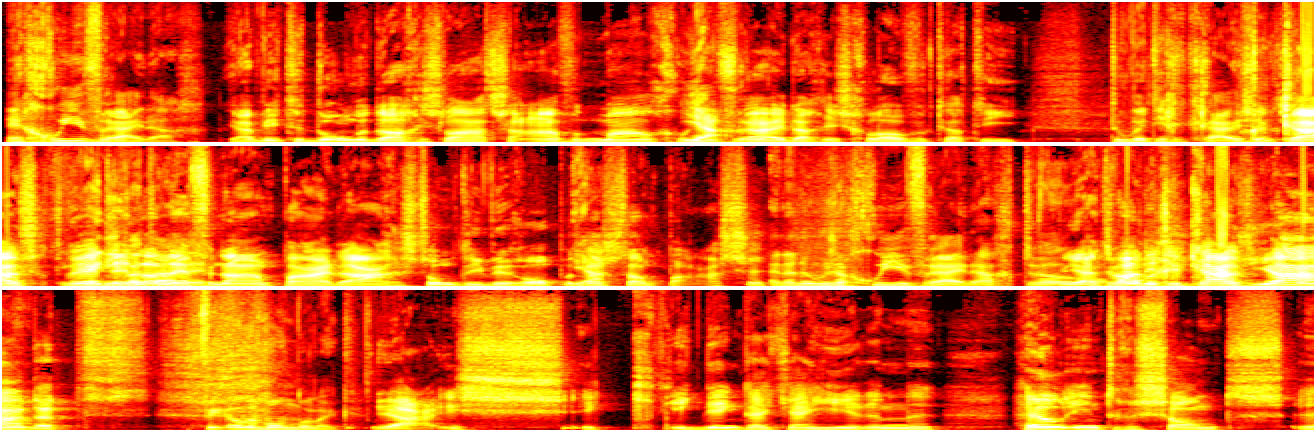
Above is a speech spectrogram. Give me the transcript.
en Goede Vrijdag. Ja, Witte Donderdag is laatste avondmaal. Goede Ja. Vrijdag is geloof ik dat hij Toen werd hij gekruisigd. gekruisigd werd. En dan even na een paar dagen stond hij weer op. En Ja. dat is dan Pasen. En dan noemen ze een Goede Vrijdag. Terwijl, Ja, terwijl hij gekruist... Ja, dat vind ik altijd wonderlijk. ja, is... Ik, ik denk dat jij hier een eh, heel interessant eh,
